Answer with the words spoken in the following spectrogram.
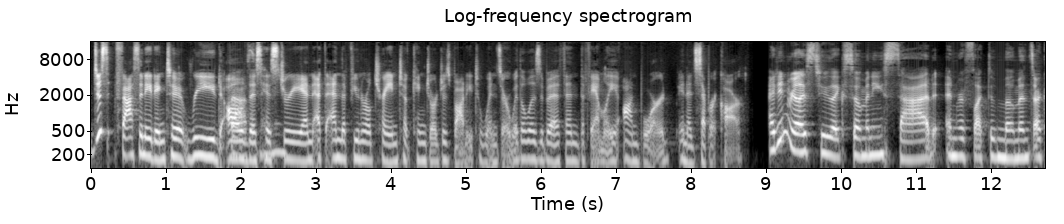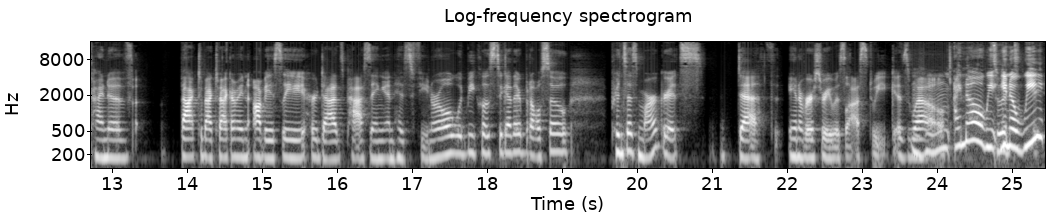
just fascinating to read all of this history. And at the end, the funeral train took King George's body to Windsor with Elizabeth and the family on board in a separate car. I didn't realize too, like so many sad and reflective moments are kind of back to back to back. I mean, obviously her dad's passing and his funeral would be close together, but also Princess Margaret's death anniversary was last week as well. Mm-hmm. I know we, so you know, we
